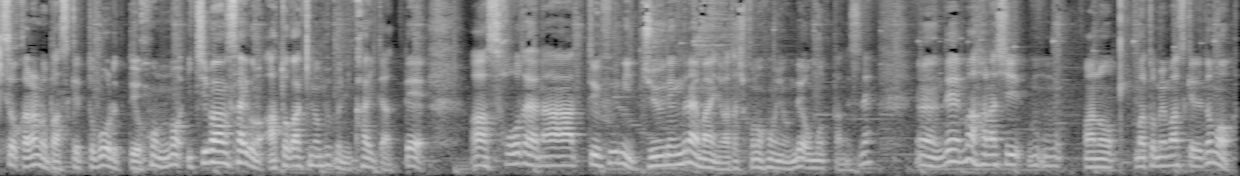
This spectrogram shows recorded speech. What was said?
基礎からのバスケットボールっていう本の一番最後の後書きの部分に書いてあってああそうだよなっていうふうに10年ぐらい前に私この本読んで思ったんですね、うん、でまあ話あのまとめますけれども、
